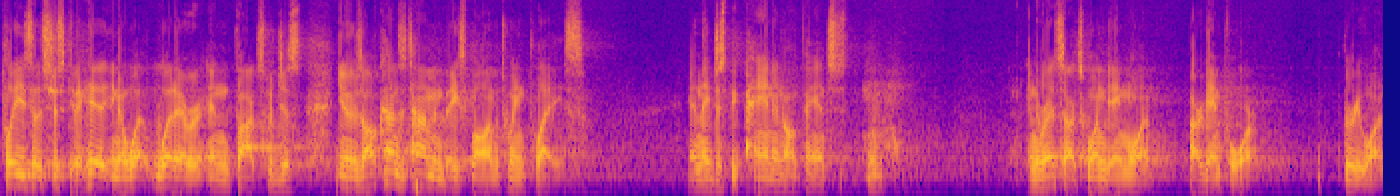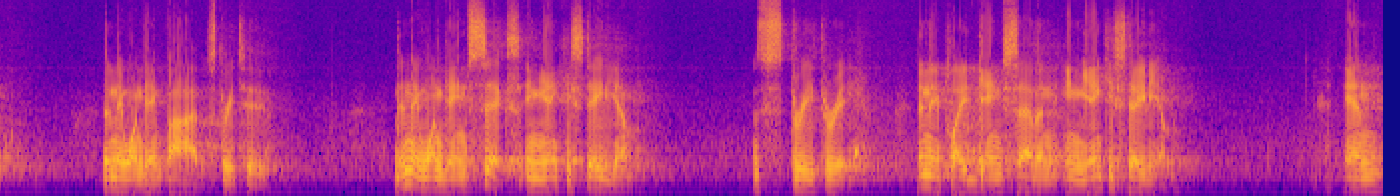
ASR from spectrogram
please, let's just get a hit, you know, what, whatever. And Fox would just, you know, there's all kinds of time in baseball in between plays. And they'd just be panning on fans. Mm. And the Red Sox won game one, or game four, 3 1. Then they won game five, it's 3 2. Then they won game six in Yankee Stadium, it's 3 3. Then they played game seven in Yankee Stadium. And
